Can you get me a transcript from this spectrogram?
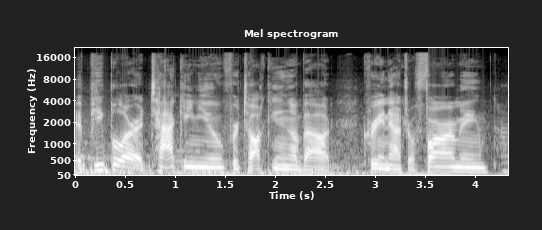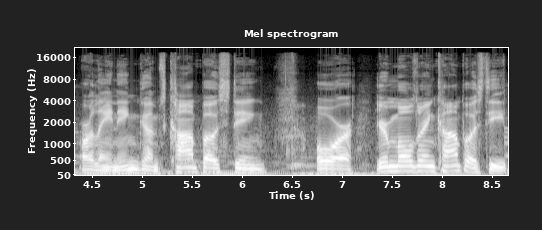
if people are attacking you for talking about Korean natural farming or Elaine Ingham's composting or your moldering compost heap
